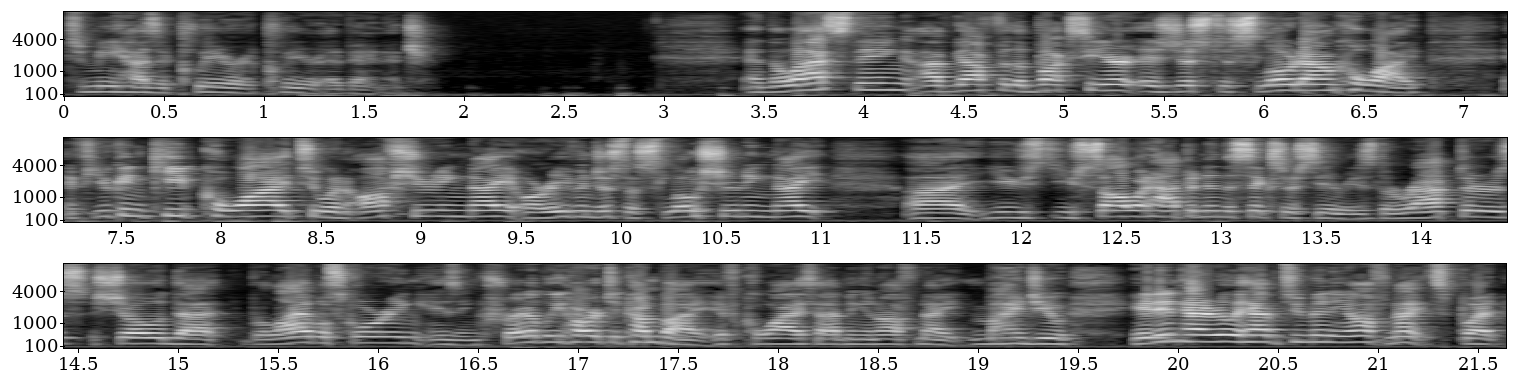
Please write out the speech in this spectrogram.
to me has a clear clear advantage. And the last thing I've got for the Bucks here is just to slow down Kawhi. If you can keep Kawhi to an off shooting night or even just a slow shooting night, uh, you, you saw what happened in the Sixer series. The Raptors showed that reliable scoring is incredibly hard to come by if Kawhi is having an off night. Mind you, he didn't have, really have too many off nights, but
